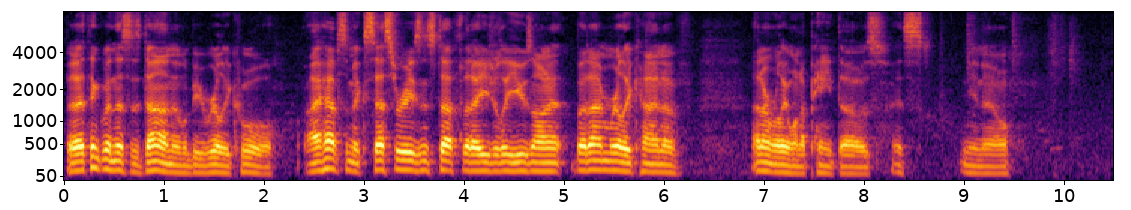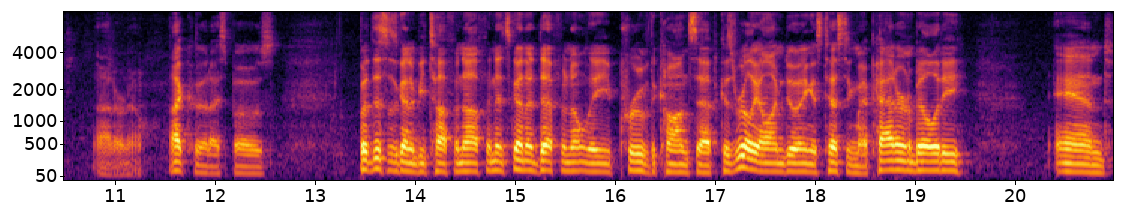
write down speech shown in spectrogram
But I think when this is done, it'll be really cool. I have some accessories and stuff that I usually use on it, but I'm really kind of, I don't really want to paint those. It's, you know, I don't know. I could, I suppose. But this is going to be tough enough, and it's going to definitely prove the concept, because really all I'm doing is testing my pattern ability and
